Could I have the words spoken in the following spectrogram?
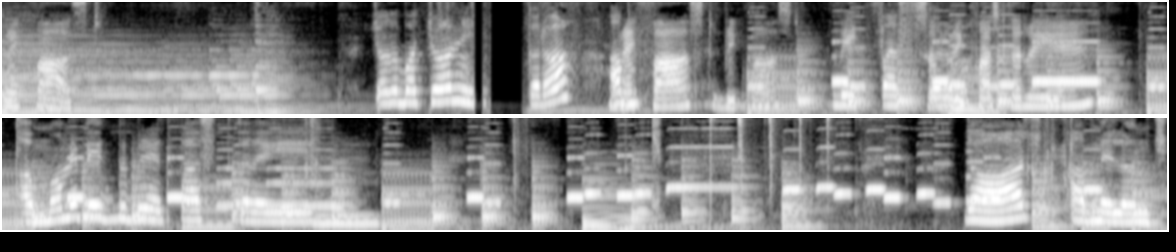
ब्रेकफास्ट चलो बच्चों नीचे करो। अब ब्रेकफास्ट ब्रेकफास्ट ब्रेकफास्ट सब ब्रेकफास्ट कर रहे हैं। अब मम्मी पे भी ब्रेकफास्ट करेगी। जॉर्ज अब मैं लंच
